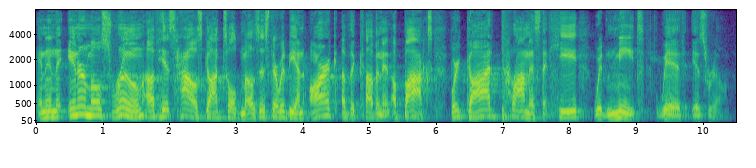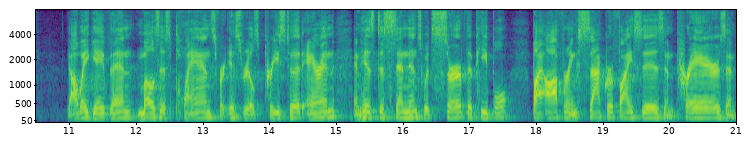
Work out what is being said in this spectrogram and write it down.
And in the innermost room of his house, God told Moses there would be an ark of the covenant, a box where God promised that he would meet with Israel. Yahweh gave then Moses plans for Israel's priesthood. Aaron and his descendants would serve the people by offering sacrifices and prayers and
